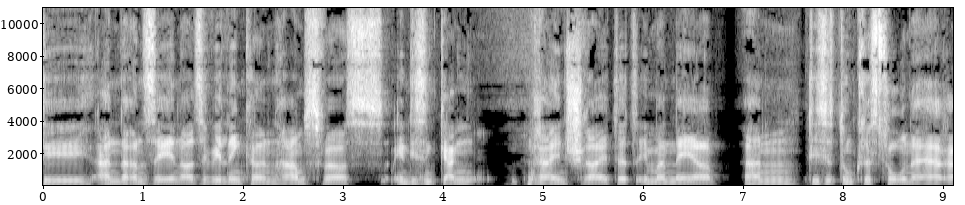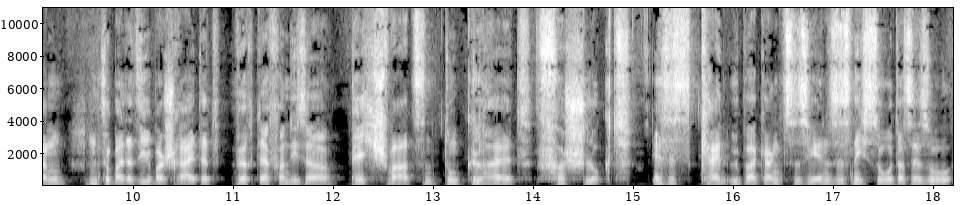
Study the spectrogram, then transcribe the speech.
Die anderen sehen also, wie Lincoln Harmsworth in diesen Gang reinschreitet, immer näher an diese dunkle Zone heran. Und sobald er sie überschreitet, wird er von dieser pechschwarzen Dunkelheit verschluckt. Es ist kein Übergang zu sehen. Es ist nicht so, dass er so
